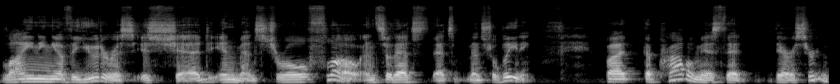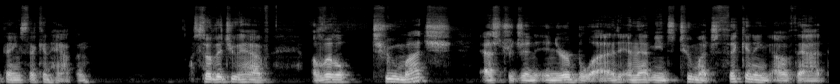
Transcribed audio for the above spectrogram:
lining of the uterus is shed in menstrual flow. And so that's, that's menstrual bleeding. But the problem is that there are certain things that can happen so that you have a little too much estrogen in your blood, and that means too much thickening of that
